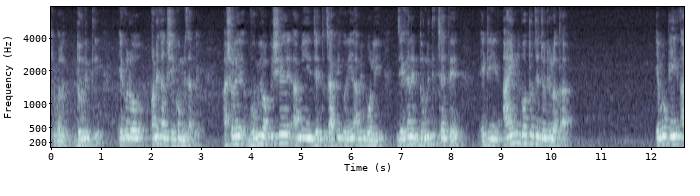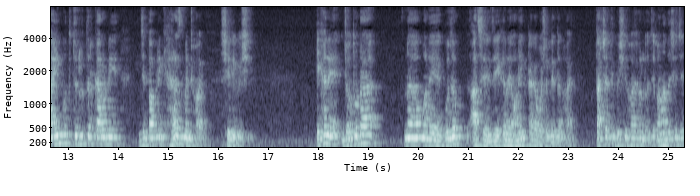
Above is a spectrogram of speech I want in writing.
কি বলে, দুর্নীতি, এগুলো অনেকাংশেই কমে যাবে। আসলে ভূমি অফিসে আমি যেহেতু চাকরি করি, আমি বলি যে এখানে দুর্নীতির চাইতে এটি আইনগত যে জটিলতা এবং এই আইনগত জটিলতার কারণে যে পাবলিক হ্যারাসমেন্ট হয়, সেটি বেশি। এখানে যতটা না মানে গুজব আছে যে এখানে অনেক টাকা পয়সা লেনদেন হয়, তার সাথে বেশি হয় হলো যে বাংলাদেশে যে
